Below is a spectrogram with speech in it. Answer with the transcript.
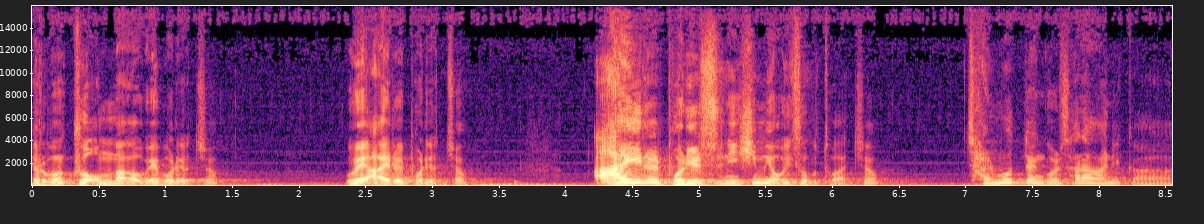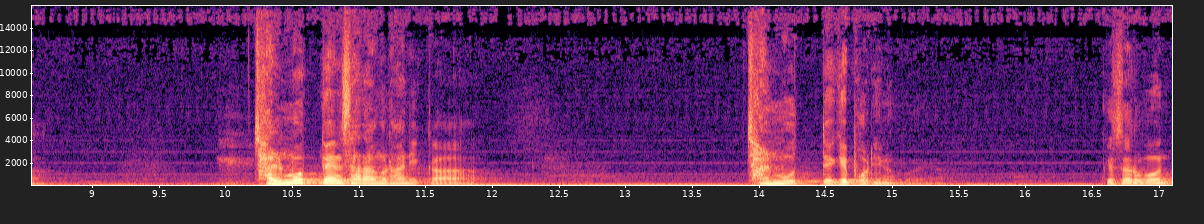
여러분 그 엄마가 왜 버렸죠? 왜 아이를 버렸죠? 아이를 버릴 수 있는 힘이 어디서부터 왔죠? 잘못된 걸 사랑하니까. 잘못된 사랑을 하니까 잘못되게 버리는 거예요. 그래서 여러분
